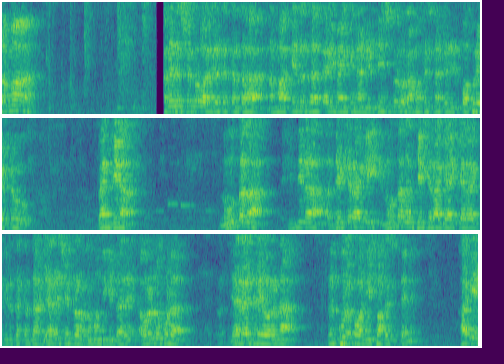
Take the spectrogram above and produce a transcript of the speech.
ನಮ್ಮ ಮಾರ್ಗದರ್ಶಕರು ಆಗಿರತಕ್ಕಂತಹ ನಮ್ಮ ಕೇಂದ್ರ ಸಹಕಾರಿ ಬ್ಯಾಂಕಿನ ನಿರ್ದೇಶಕರು ರಾಮಕೃಷ್ಣ ಕ್ರೆಡಿಟ್ ಕೋಪರೇಟಿವ್ ಬ್ಯಾಂಕಿನ ನೂತನ ಹಿಂದಿನ ಅಧ್ಯಕ್ಷರಾಗಿ, ನೂತನ ಅಧ್ಯಕ್ಷರಾಗಿ ಆಯ್ಕೆಯಾಗಿರತಕ್ಕಂತಹ ಜಯರಾಜ್ ಶೆಟ್ಟರ್ ಅವರು ನಮ್ಮೊಂದಿಗಿದ್ದಾರೆ. ಅವರನ್ನು ಕೂಡ ಜಯರಾಜ್ ರೇ ಅವರನ್ನ ಹೃತ್ಪೂರ್ವಕವಾಗಿ ಸ್ವಾಗತಿಸುತ್ತೇನೆ. ಹಾಗೆ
